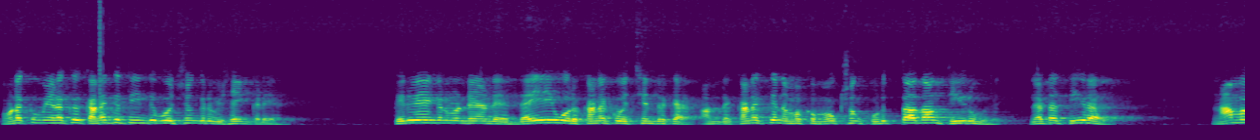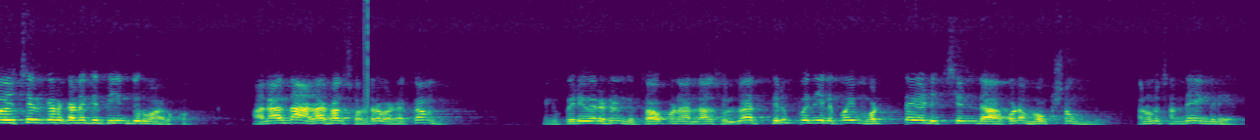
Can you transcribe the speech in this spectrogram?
உனக்கும் எனக்கு கணக்கு தீர்ந்து போச்சுங்கிற விஷயம் கிடையாது. திருவேங்கடமுடைய தயை ஒரு கணக்கு வச்சுருக்கார் அந்த கணக்கு நமக்கு மோட்சம் கொடுத்தா தான் தீரும் இது. இல்லாட்டா தீராது. நாம் வச்சிருக்கிற கணக்கு தீந்துருமா இருக்கும். அதனால தான் அழகாக சொல்கிற வழக்கம் எங்கள் பெரியவர்கள் எங்கள் தோப்பனார்லாம் சொல்வார் திருப்பதியில் போய் மொட்டை அடிச்சுண்டா கூட மோட்சம் உண்டு. அது ஒன்றும் சந்தேகம் கிடையாது.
